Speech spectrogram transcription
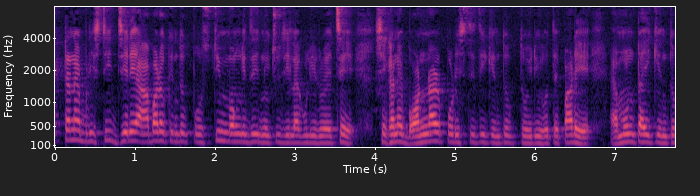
একটানা বৃষ্টির জেরে আবারও কিন্তু পশ্চিমবঙ্গে যে নিচু জেলাগুলি রয়েছে, সেখানে বন্যার পরিস্থিতি কিন্তু তৈরি হতে পারে, এমনটাই কিন্তু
